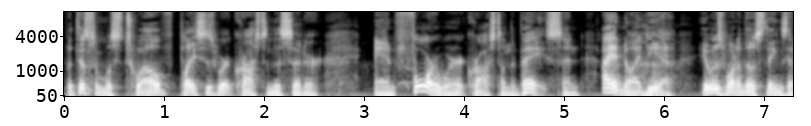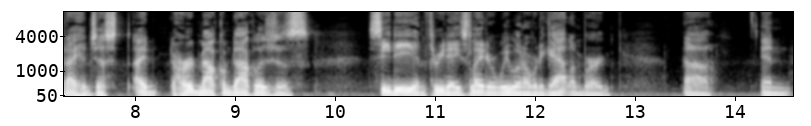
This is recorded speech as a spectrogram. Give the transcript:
But this one was 12 places where it crossed in the center and four where it crossed on the base. And I had no idea. It was one of those things that I had just, I heard Malcolm Dalglish's CD, and three days later we went over to Gatlinburg uh, and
